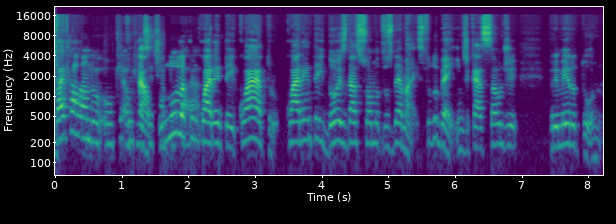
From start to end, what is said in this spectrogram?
vai falando o que, o que então, você tinha. Lula preparado. com 44, 42 da soma dos demais. Tudo bem, indicação de primeiro turno.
